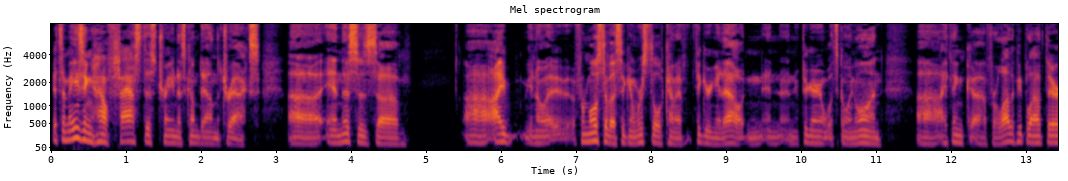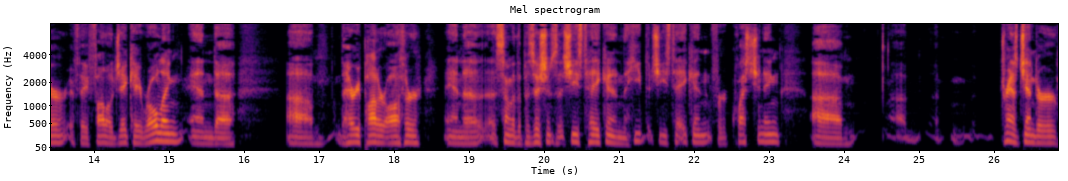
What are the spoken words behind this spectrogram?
it's amazing how fast this train has come down the tracks, uh, and this is uh, I, you know, for most of us, again, we're still kind of figuring it out and, and, and figuring out what's going on. Uh, I think uh, for a lot of people out there, if they follow J.K. Rowling and uh, um, the Harry Potter author and uh, some of the positions that she's taken and the heat that she's taken for questioning um, uh, transgender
